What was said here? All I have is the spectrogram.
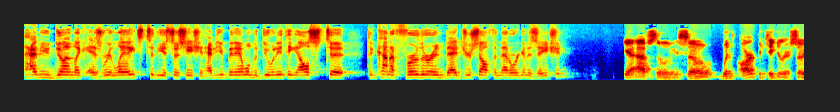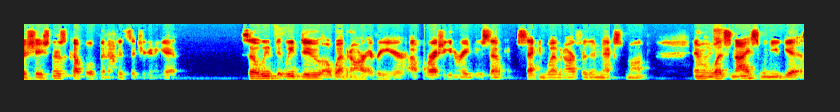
have you done like as relates to the association have you been able to do anything else to to kind of further embed yourself in that organization? Yeah absolutely. So with our particular association there's a couple of benefits that you're going to get. So we we do a webinar every year. Uh, we're actually getting ready to do a second, second webinar for them next month. And nice. what's nice when you get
